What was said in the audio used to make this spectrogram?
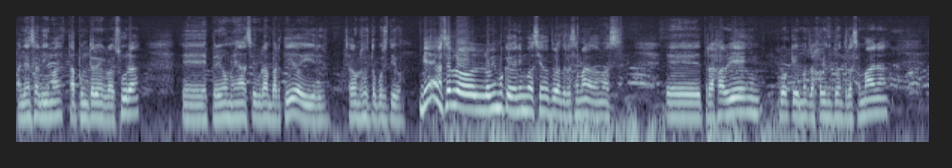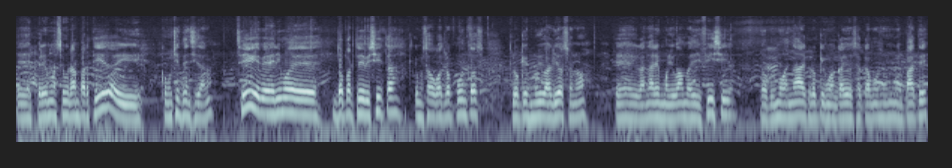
Alianza Lima está puntero de clausura, eh, esperemos mañana hacer un gran partido y sacar un resultado positivo. Bien, hacer lo, mismo que venimos haciendo durante la semana nada más. Eh, trabajar bien, creo que hemos trabajado bien durante la semana, eh, esperemos hacer un gran partido y con mucha intensidad. ¿no? Sí, venimos de dos partidos de visita, hemos sacado cuatro puntos, creo que es muy valioso. ¿no? ganar en Moyobamba es difícil, lo podemos ganar, creo que en Huancayo sacamos un empate,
